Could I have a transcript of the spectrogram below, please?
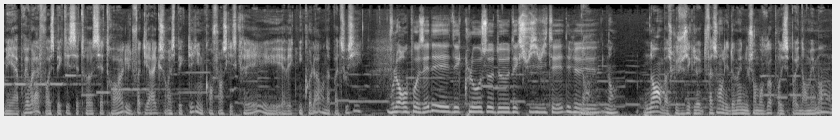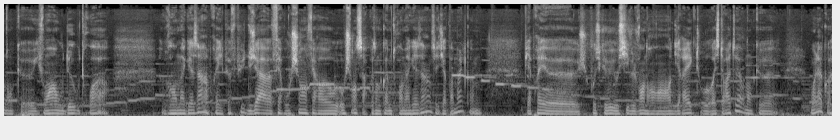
Mais après, voilà, il faut respecter cette, cette, règle. Une fois que les règles sont respectées, il y a une confiance qui se crée. Et avec Nicolas, on n'a pas de souci. Vous leur opposez des, des clauses d'exclusivité non. non. parce que je sais que de toute façon, les domaines du ne produisent pas énormément. Donc, euh, ils font un ou deux ou trois grand magasin. Après, ils peuvent plus. Déjà, faire Auchan, faire euh, champ ça représente quand même trois magasins, c'est déjà pas mal quand même. Puis après, euh, je suppose qu'eux aussi veulent vendre en, direct ou au restaurateur. Donc euh, voilà quoi.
